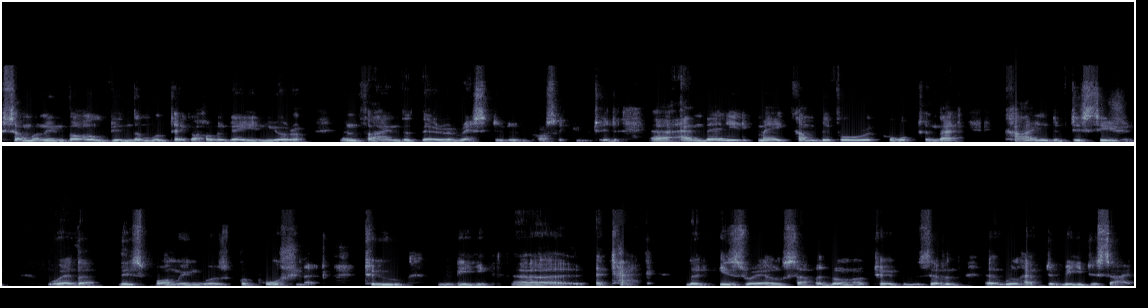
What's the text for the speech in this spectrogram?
someone involved in them will take a holiday in Europe and find that they're arrested and prosecuted. Uh, and then it may come before a court. And that kind of decision, whether this bombing was proportionate to the uh, attack that Israel suffered on October the 7th, uh, will have to be decided.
